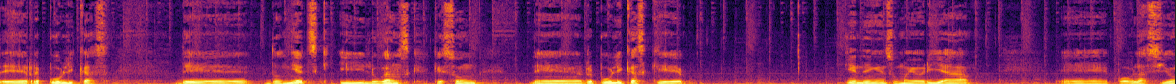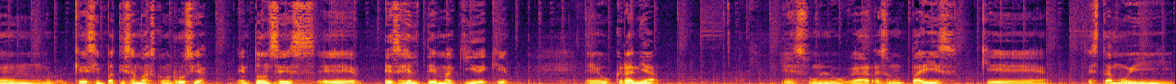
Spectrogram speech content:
eh, repúblicas de Donetsk y Lugansk, que son eh, repúblicas que tienen en su mayoría eh, población que simpatiza más con Rusia. Entonces, ese es el tema aquí de que Ucrania es un lugar, es un país que está muy,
